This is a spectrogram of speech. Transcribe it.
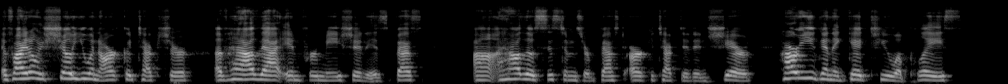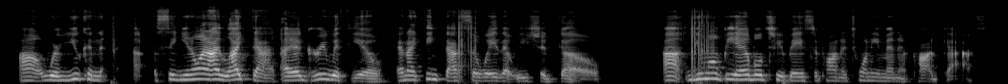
If i don't show you an architecture of how that information is best, uh, how those systems are best architected and shared. How are you going to get to a place uh, where you can uh, say, you know what, I like that. I agree with you. And I think that's the way that we should go. Uh, you won't be able to based upon a 20 minute podcast.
